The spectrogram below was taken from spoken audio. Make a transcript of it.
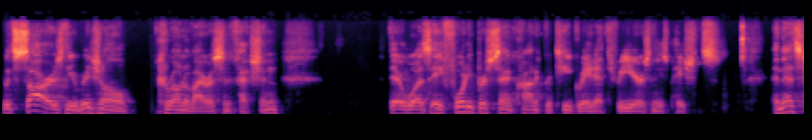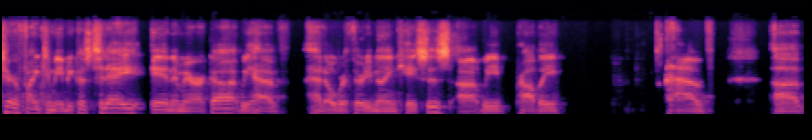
With SARS, the original coronavirus infection, there was a 40% chronic fatigue rate at three years in these patients. And that's terrifying to me because today in America, we have had over 30 million cases. Uh, we probably have, uh,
